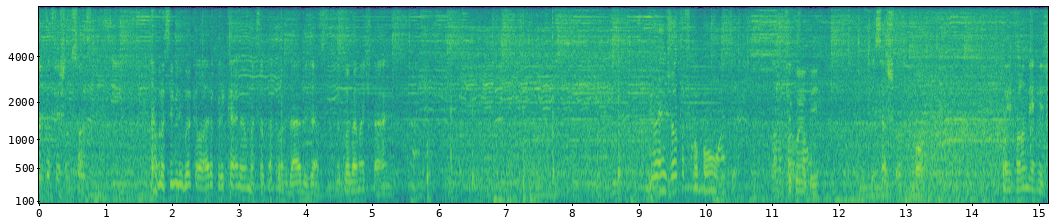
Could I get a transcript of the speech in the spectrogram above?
Olho tá fechando sozinho. Não, você me ligou aquela hora, eu falei, caramba, só tá acordado já, preciso acordar mais tarde. Meu RJ ficou bom ontem. Ficou, eu vi. O que você achou? Bom. Então, e falando em RJ,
